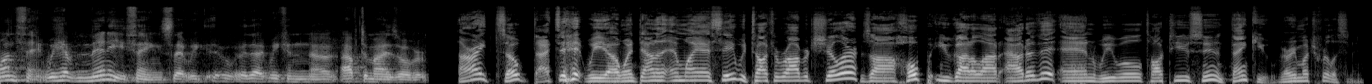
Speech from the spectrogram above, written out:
one thing. We have many things that we that we can uh, optimize over. All right, so that's it. We uh, went down to the NYSE. We talked to Robert Shiller. I uh, hope you got a lot out of it, and we will talk to you soon. Thank you very much for listening.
